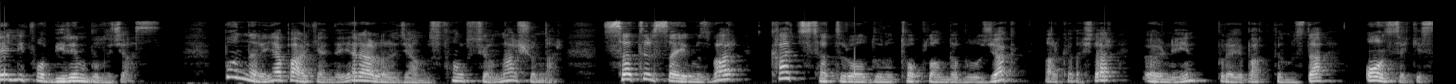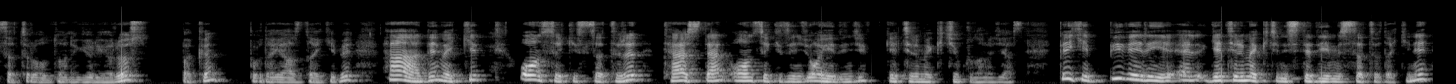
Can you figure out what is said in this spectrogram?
ve LIFO birim bulacağız. Bunları yaparken de yararlanacağımız fonksiyonlar şunlar. Satır sayımız var. Kaç satır olduğunu toplamda bulacak arkadaşlar. Örneğin buraya baktığımızda 18 satır olduğunu görüyoruz. Bakın burada yazdığı gibi. Ha demek ki 18 satırı tersten 18. 17. getirmek için kullanacağız. Peki bir veriyi el, getirmek için istediğimiz satırdakini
